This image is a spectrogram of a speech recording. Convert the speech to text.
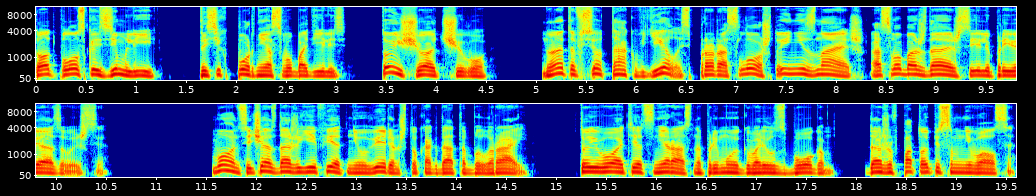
то от плоской земли, до сих пор не освободились, то еще от чего. Но это все так въелось, проросло, что и не знаешь, освобождаешься или привязываешься. Вон, сейчас даже Ефет не уверен, что когда-то был рай, что его отец не раз напрямую говорил с Богом, даже в потопе сомневался,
